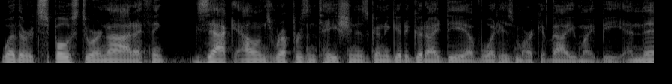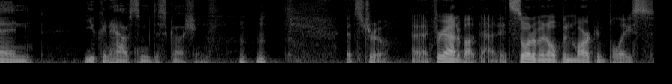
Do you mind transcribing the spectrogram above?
whether it's supposed to or not. I think Zach Allen's representation is going to get a good idea of what his market value might be, and then you can have some discussion. That's true. I forgot about that. It's sort of an open marketplace,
